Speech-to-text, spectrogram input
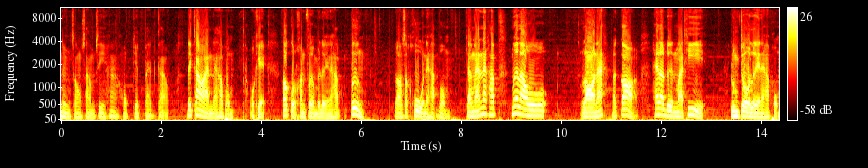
หนึ่งสองสามสี่ห้าหกเจ็ดแปดเก้าได้เก้าอันนะครับผม โอเค ก็กดคอนเฟิร์มไปเลยนะครับ ปึ้ง รอสักครู่นะครับผม จากนั้นนะครับ เมื่อเรารอนะ แล้วก็ให้เราเดินมาที่ลุงโจเลยนะครับผม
